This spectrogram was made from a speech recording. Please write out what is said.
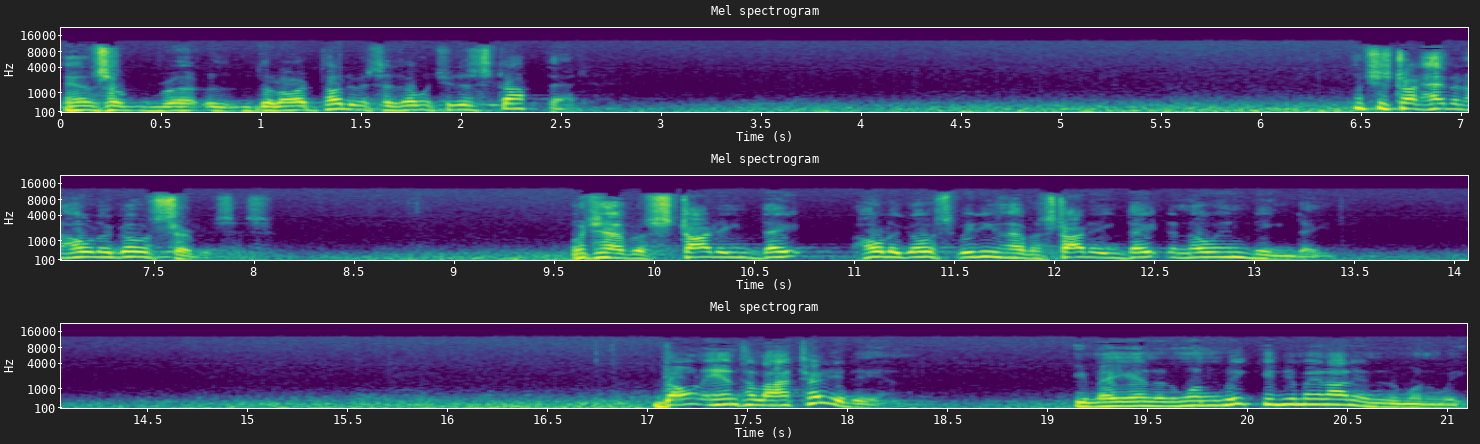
And so the Lord told him, he says, I want you to stop that. I want you to start having Holy Ghost services. Once you to have a starting date, Holy Ghost meeting, have a starting date and no ending date. Don't end till I tell you to end. You may end in one week and you may not end in one week.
